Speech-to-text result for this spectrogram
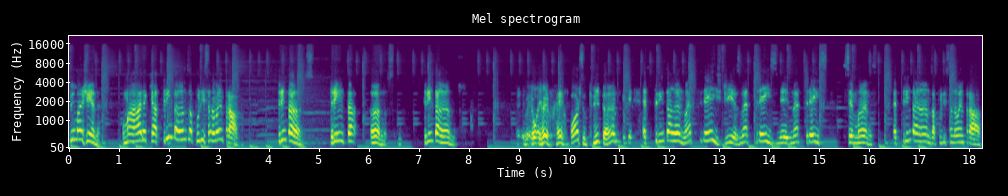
tu imagina, uma área que há 30 anos a polícia não entrava. 30 anos. 30 anos. 30 anos. Eu, eu, eu reforço 30 anos, porque é 30 anos, não é três dias, não é três meses, não é três semanas. É 30 anos, a polícia não entrava.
